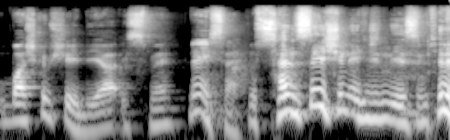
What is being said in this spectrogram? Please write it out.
Bu başka bir şeydi ya ismi. Neyse. Sensation Engine diye isim.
